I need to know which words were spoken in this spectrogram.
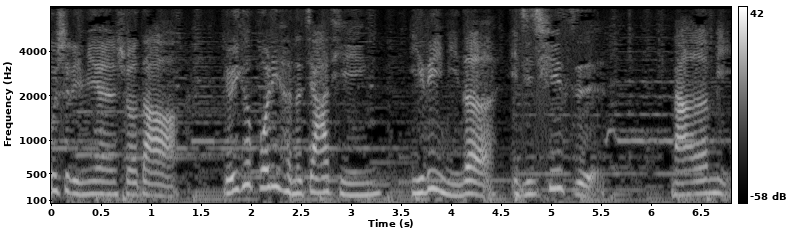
故事里面说到，有一个伯利恒的家庭，以利米勒以及妻子拿俄米，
